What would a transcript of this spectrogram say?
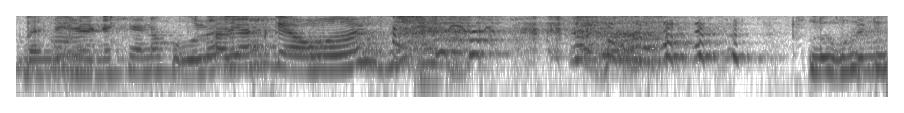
Bahasa Indonesia na kuulen. Alias keongen. Nunggu. Tuh.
